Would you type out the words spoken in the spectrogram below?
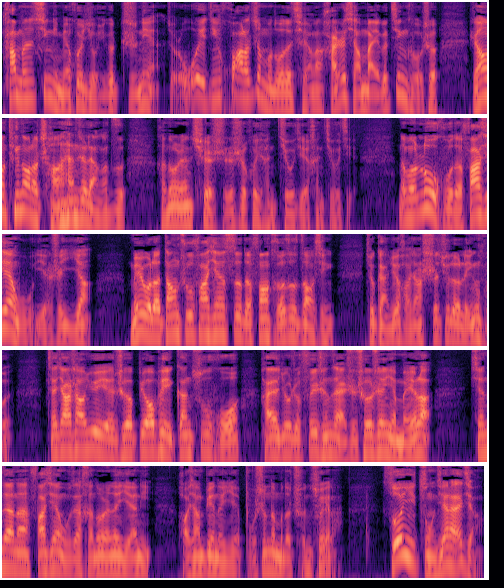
他们心里面会有一个执念，就是我已经花了这么多的钱了，还是想买一个进口车。然后听到了长安这两个字，很多人确实是会很纠结，很纠结。那么路虎的发现五也是一样，没有了当初发现四的方盒子造型，就感觉好像失去了灵魂。再加上越野车标配干粗活，还有就是非承载式车身也没了。现在呢，发现五在很多人的眼里，好像变得也不是那么的纯粹了。所以总结来讲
